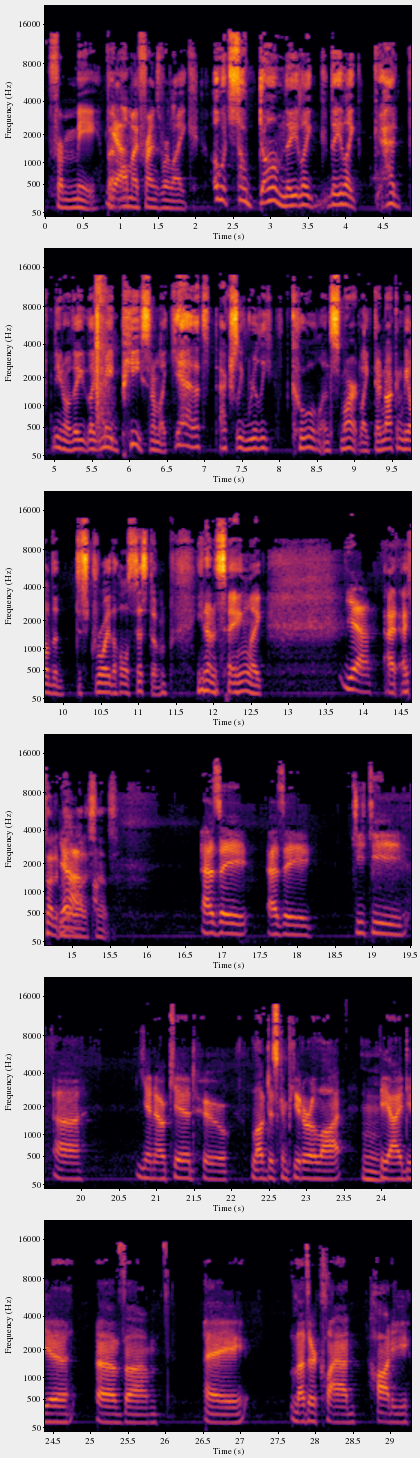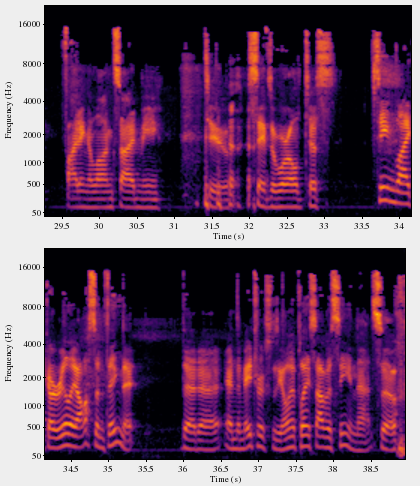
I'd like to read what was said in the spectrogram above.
for me, but Yeah. all my friends were like, "Oh, it's so dumb." They like they like had you know they like made peace, and I'm like, "Yeah, that's actually really cool and smart. Like they're not going to be able to destroy the whole system." You know what I'm saying? Like Yeah, I, I thought it made a lot of sense. as a as a geeky uh, you know kid who loved his computer a lot, the idea of um, a leather clad hottie fighting alongside me to save the world just seemed like a really awesome thing that that uh, and the Matrix was the only place I was seeing that. So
